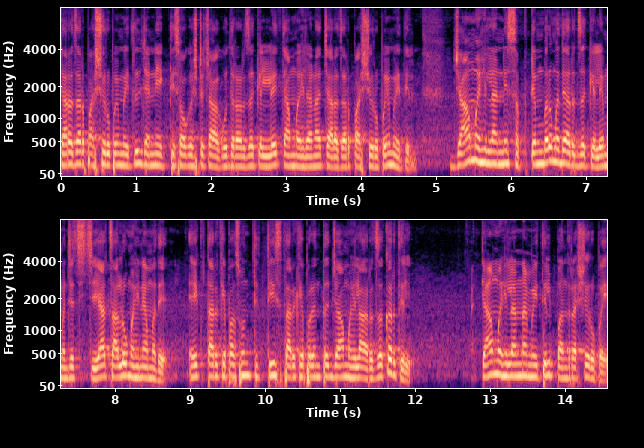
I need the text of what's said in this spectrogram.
चार हजार पाचशे रुपये मिळतील ज्यांनी एकतीस ऑगस्टच्या अगोदर अर्ज केलेले त्या महिलांना चार हजार पाचशे रुपये मिळतील. ज्या महिलांनी सप्टेंबरमध्ये अर्ज केले म्हणजेच या चालू महिन्यामध्ये एक तारखेपासून ते तीस तारखेपर्यंत ज्या महिला अर्ज करतील त्या महिलांना मिळतील पंधराशे रुपये.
